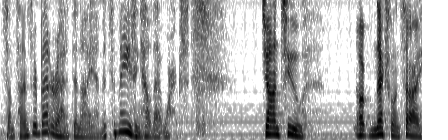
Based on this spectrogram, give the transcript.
Sometimes they're better at it than I am. It's amazing how that works. John 2 Oh, next one, sorry.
